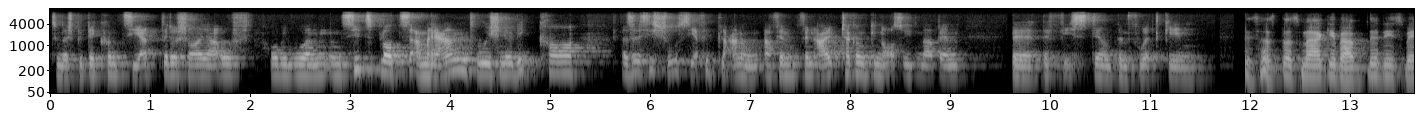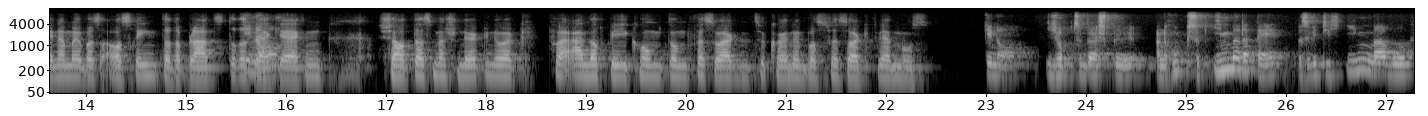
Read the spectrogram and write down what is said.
zum Beispiel bei Konzerten, da schaue ich ja oft, habe ich wo einen, einen, Sitzplatz am Rand, wo ich schnell weg kann. Also es ist schon sehr viel Planung, auch für, für den Alltag und genauso eben auch beim, bei, bei Feste und beim Fortgehen. Das heißt, dass man auch gewappnet ist, wenn einmal was ausrinnt oder platzt oder genau. dergleichen, schaut, dass man schnell genug von A nach B kommt, um versorgen zu können, was versorgt werden muss. Genau. Ich habe zum Beispiel einen Rucksack immer dabei, also wirklich immer, wo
